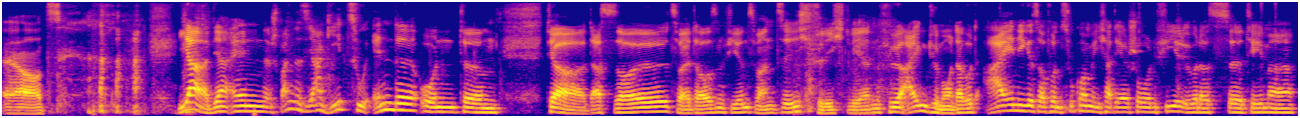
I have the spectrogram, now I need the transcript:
Herz. ja, der, ein spannendes Jahr geht zu Ende und ähm, tja, das soll 2024 Pflicht werden für Eigentümer. Und da wird einiges auf uns zukommen. Ich hatte ja schon viel über das äh, Thema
